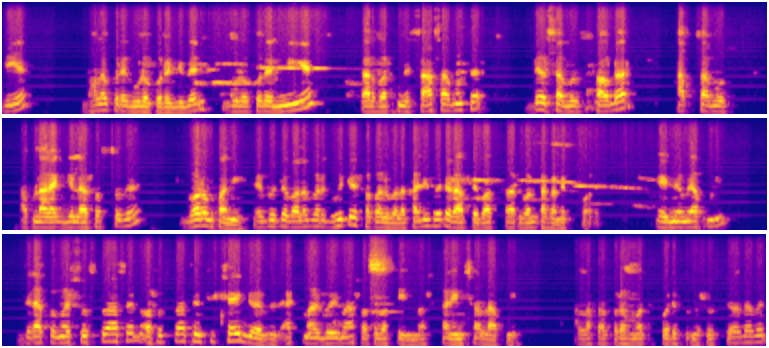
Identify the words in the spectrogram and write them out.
দিয়ে ভালো করে গুঁড়ো করে নেবেন। গুঁড়ো করে নিয়ে তারপর আপনি চা চামচের দেড় চামচ পাউডার হাফ চামচ আপনার এক গিলাস হচ্ছে গরম পানি। এই এগুলোতে ভালো করে ঘুইটে সকালবেলা খালি পেটে, রাতে বাদ খাওয়ার ঘণ্টা খানেক পরে। এই নিয়মে আপনি যেরকমের সুস্থ আছেন, অসুস্থ আছেন, ঠিক সেই নিয়মে এক মাস, দুই মাস অথবা তিন মাস খান। ইনশাল্লাহ আপনি আল্লাহ পাক রহমত পরিপূর্ণ সুস্থ হয়ে যাবেন।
